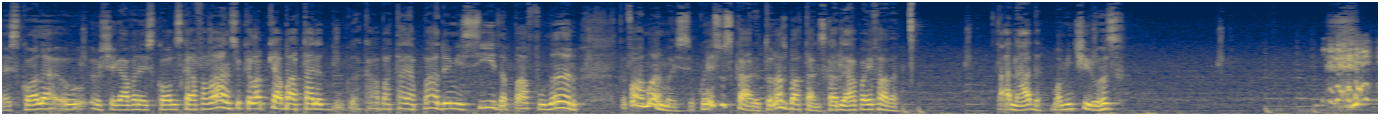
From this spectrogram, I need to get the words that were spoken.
Na escola, eu, eu chegava na escola, os caras falavam, ah, não sei o que lá, porque a batalha, aquela batalha pá, do MC, da pá, fulano. Eu falava, mano, mas eu conheço os caras, eu tô nas batalhas. Os caras olhavam pra mim e falavam, tá nada, mó mentiroso.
